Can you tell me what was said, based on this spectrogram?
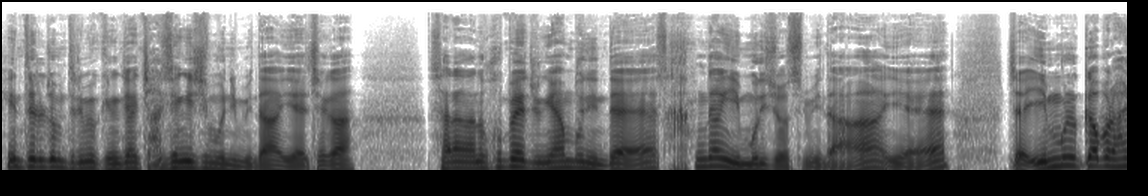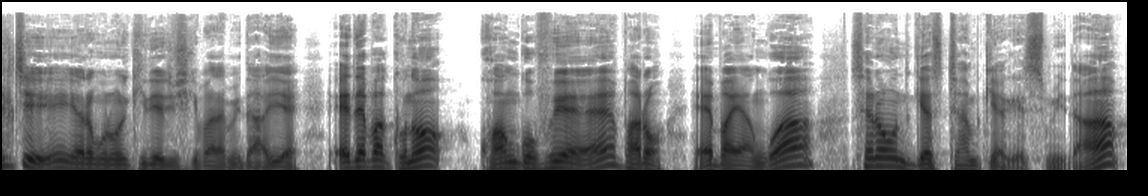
힌트를 좀 드리면 굉장히 잘생기신 분입니다. 예, 제가 사랑하는 후배 중에 한 분인데 상당히 인물이 좋습니다. 예. 자, 인물값을 할지 여러분 오늘 기대해 주시기 바랍니다. 예. 에데바 코너 광고 후에 바로 에바 양과 새로운 게스트 함께 하겠습니다.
